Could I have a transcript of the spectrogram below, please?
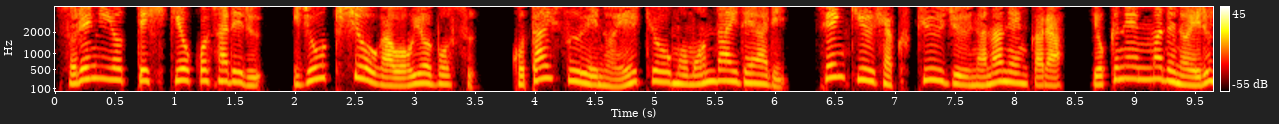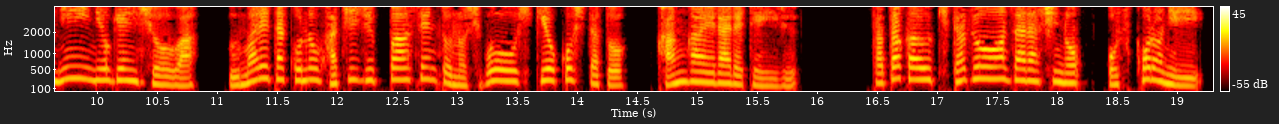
それによって引き起こされる異常気象が及ぼす個体数への影響も問題であり、1997年から翌年までのエルニーニョ現象は生まれた子の80%の死亡を引き起こしたと考えられている。戦う北ゾウアザラシのオスコロニー、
